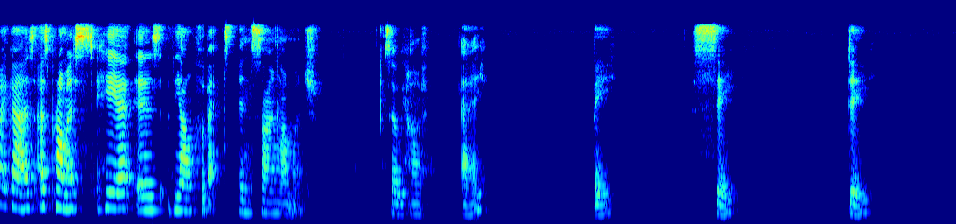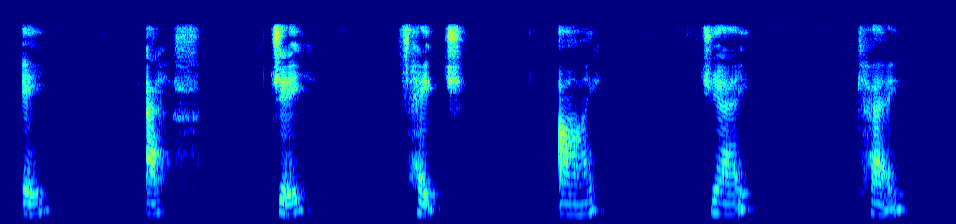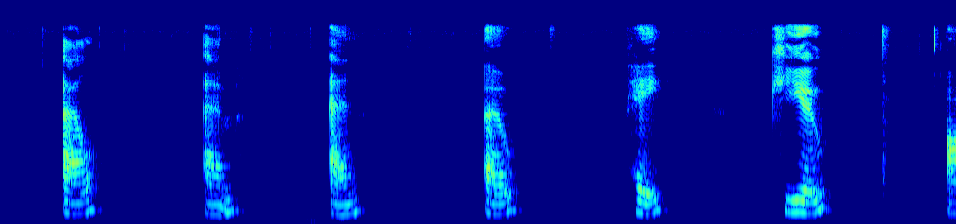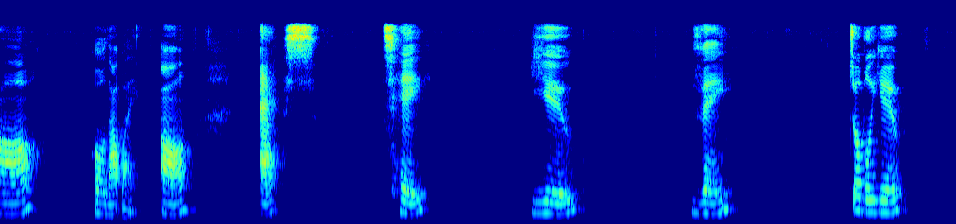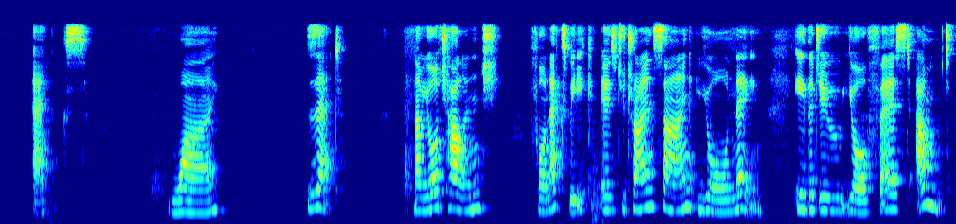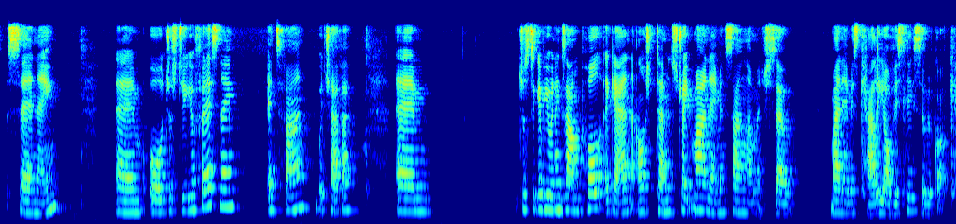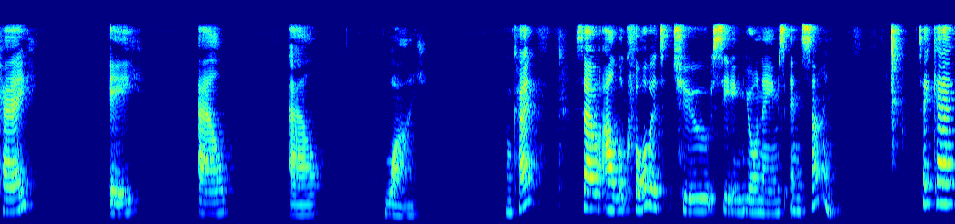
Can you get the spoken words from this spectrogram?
Right guys, as promised, here is the alphabet in sign language. So we have A, B, C, D, E, F, G, H, I, J, K, L M N O P Q R or that way R S T U V W X Y, Z. Now your challenge for next week is to try and sign your name. Either do your first and surname um, or just do your first name. It's fine, whichever. Um, just to give you an example, again, I'll demonstrate my name in sign language. So my name is Kelly, obviously. So we've got K, E, L, L, Y. Okay, so I'll look forward to seeing your names in sign. Take care.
